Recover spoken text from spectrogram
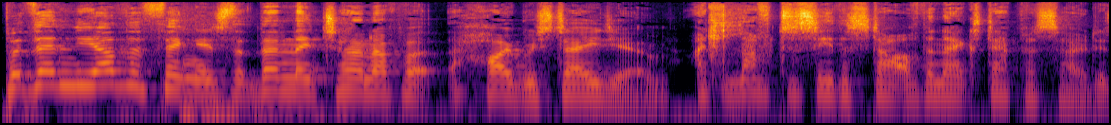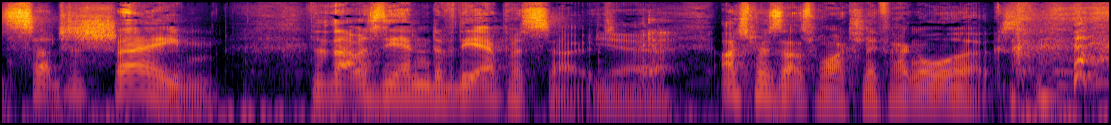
But then the other thing is that then they turn up at Highbury Stadium. I'd love to see the start of the next episode. It's such a shame that that was the end of the episode. Yeah. I suppose that's why cliffhanger works.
